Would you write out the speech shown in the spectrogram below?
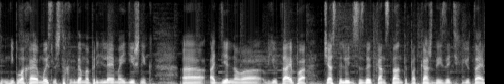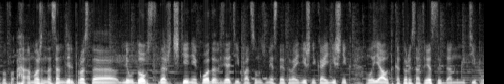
неплохая мысль, что когда мы определяем айдишник э, отдельного view type, часто люди создают константы под каждый из этих view type, а, а можно на самом деле просто для удобства, даже чтения кода, взять и подсунуть вместо этого айдишника айдишник layout, который соответствует данному типу.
